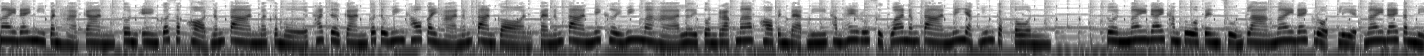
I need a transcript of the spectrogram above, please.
ไม่ได้มีปัญหากัน ตนเองก็สปอร์ตน้ำตาลมาเสมอ ถ้าเจอกันก็จะวิ่งเข้าไปหาน้ำตาลก่อน แต่น้ำตาลไม่เคยวิ่งมาหาเลยตนรักมากพอเป็นแบบนี้ทำให้รู้สึกว่าน้ำตาลไม่อยากยุ่งกับตน ตนไม่ได้ทำตัวเป็นศูนย์กลาง ไม่ได้โกรธเกลียด ไม่ได้ตำหนิ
